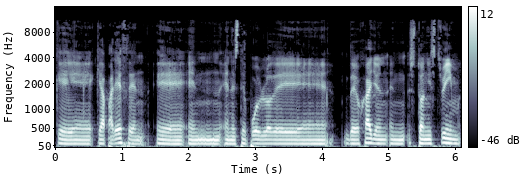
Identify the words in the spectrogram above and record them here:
que, que aparecen eh, en, en, este pueblo de, de Ohio, en, Stony Stream,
